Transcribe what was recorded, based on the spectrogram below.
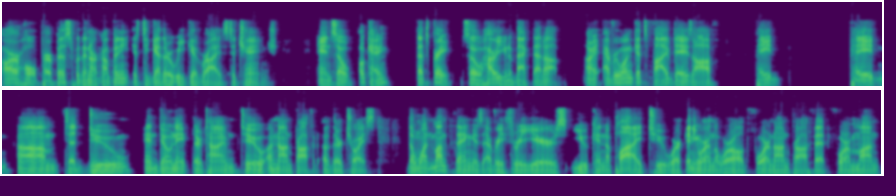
our whole purpose within our company is together we give rise to change. And so, okay, that's great. So how are you going to back that up? All right, everyone gets 5 days off paid paid um, to do and donate their time to a nonprofit of their choice. The one month thing is every three years you can apply to work anywhere in the world for a nonprofit for a month,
